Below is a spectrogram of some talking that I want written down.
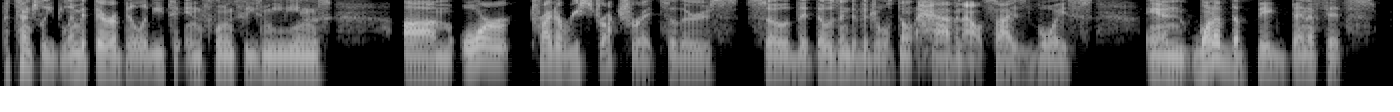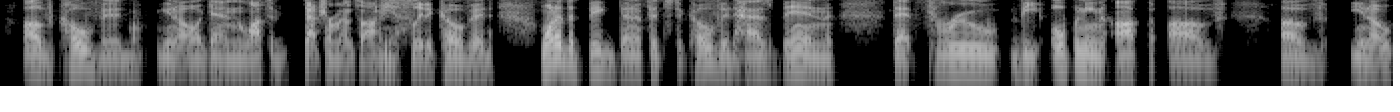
potentially limit their ability to influence these meetings um, or try to restructure it so there's so that those individuals don't have an outsized voice. And one of the big benefits of COVID, you know, again, lots of detriments obviously to COVID. One of the big benefits to COVID has been that through the opening up of of you know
